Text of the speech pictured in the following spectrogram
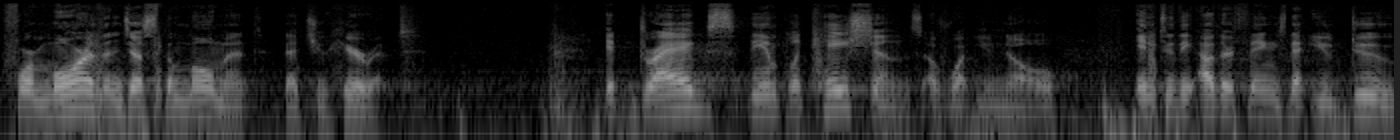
for more than just the moment that you hear it. It drags the implications of what you know into the other things that you do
